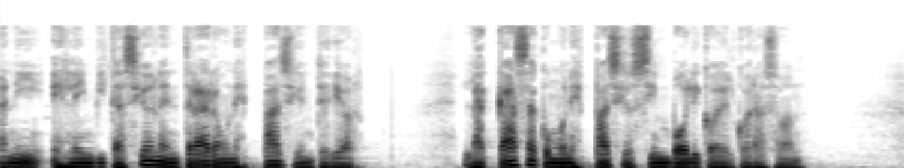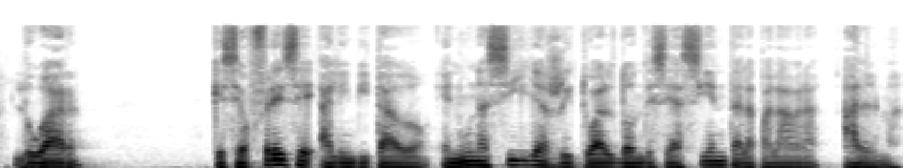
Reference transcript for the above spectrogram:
Es la invitación a entrar a un espacio interior, la casa como un espacio simbólico del corazón, lugar que se ofrece al invitado en una silla ritual donde se asienta la palabra alma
